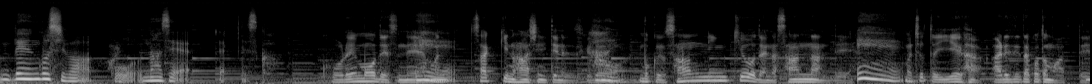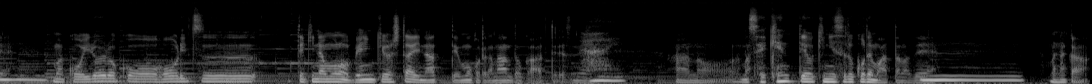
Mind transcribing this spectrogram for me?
弁護士はこう、はい、なぜですか？これもですね、えー、まあ、さっきの話に似てるんですけど、はい、僕3人兄弟の3なんで、えー、まあ、ちょっと家が荒れてたこともあって、まあ、こういろいろこう法律的なものを勉強したいなって思うことが何度かあってですね、はい、あのまあ、世間体を気にする子でもあったので、まあ、なんか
